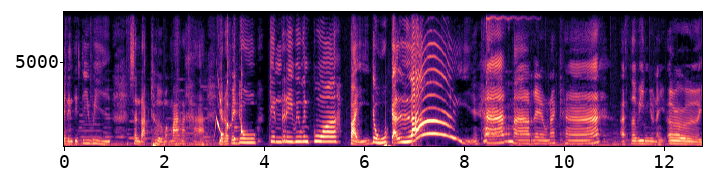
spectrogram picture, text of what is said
Identity V ฉันรักเธอมากๆนะคะ เดี๋ยวเราไปดูกินรีวิวกันกว่าไปดูกันเลยค่ะมาเร็วนะคะ อัศวินอยู่ไหนเอ่ย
